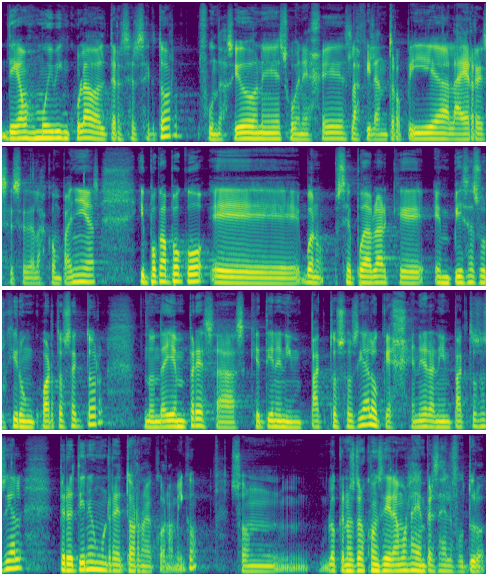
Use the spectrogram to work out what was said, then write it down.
digamos, muy vinculado al tercer sector, fundaciones, ONGs, la filantropía, la RSS de las compañías, y poco a poco, eh, bueno, se puede hablar que empieza a surgir un cuarto sector, donde hay empresas que tienen impacto social o que generan impacto social, pero tienen un retorno económico. Son lo que nosotros consideramos las empresas del futuro,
